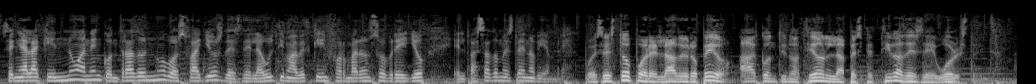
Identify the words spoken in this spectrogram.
Señala que no han encontrado nuevos fallos desde la última vez que informaron sobre ello el pasado mes de noviembre. Pues esto por el lado europeo. A continuación, la perspectiva desde Wall Street.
